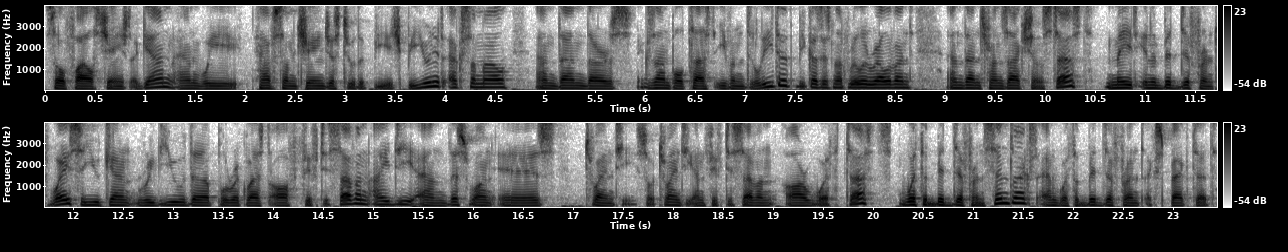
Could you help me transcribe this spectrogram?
So files changed again, and we have some changes to the PHP unit XML, and then there's example test even deleted because it's not really relevant, and then transactions test made in a bit different way, so you can review the pull request of 57 ID, and this one is 20. So 20 and 57 are with tests with a bit different syntax and with a bit different expected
